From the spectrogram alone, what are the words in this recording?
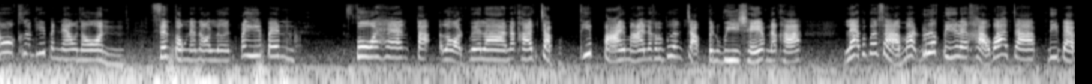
ก็เคลื่อนที่เป็นแนวนอน เส้นตรงแนวนอนเลย ตีเป็นโฟร์แฮนตลอดเวลานะคะ จับที่ปลายไม้นะคะเพื่อนๆจับเป็น V shape นะคะ และเพื่อนๆสามารถเลือกตีเลยค่ะ ว่าจะตีแบบ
